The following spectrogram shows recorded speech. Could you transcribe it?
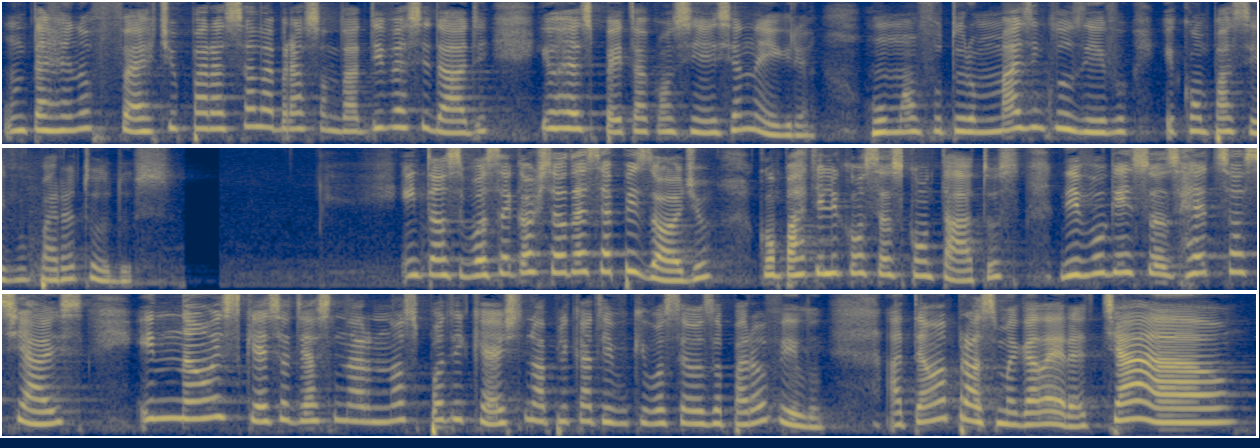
um terreno fértil para a celebração da diversidade e o respeito à consciência negra, rumo a um futuro mais inclusivo e compassivo para todos. Então, se você gostou desse episódio, compartilhe com seus contatos, divulgue em suas redes sociais e não esqueça de assinar o nosso podcast no aplicativo que você usa para ouvi-lo. Até uma próxima, galera. Tchau!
